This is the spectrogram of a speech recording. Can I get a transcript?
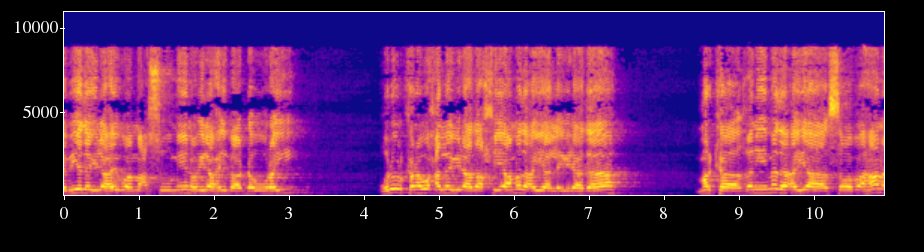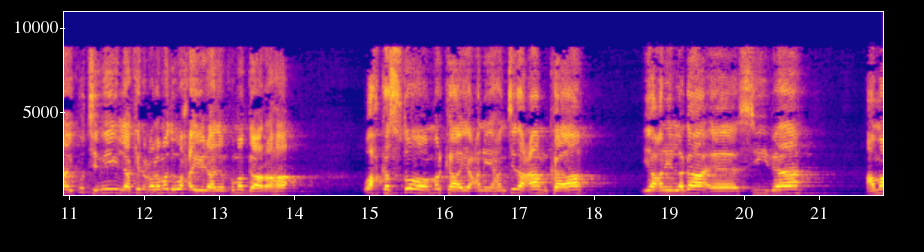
nebiyada ilaahay waa macsuumiin oo ilaahay baa dhowray. Ghuluulkana waxaa la yidhaahdaa khiyaamada ayaa la yidhaahdaa marka khaniimada ayaa sabab ahaan ay ku timi laakiin culammadu waxay yidhahdeen kuma gaar aha. Wax kastaoo markaa yacni hantida caamka ah yacni laga siibaa ama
